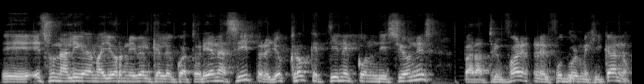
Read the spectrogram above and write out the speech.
Eh, es una liga de mayor nivel que la ecuatoriana, sí, pero yo creo que tiene condiciones para triunfar en el fútbol mexicano.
